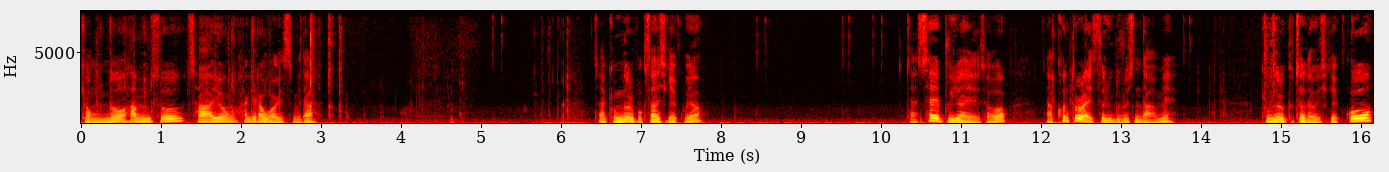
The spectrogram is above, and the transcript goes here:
경로 함수 사용하기라고 하겠습니다. 자, 경로를 복사하시겠고요. 자, 새 VI에서 자, 컨트롤 S를 누르신 다음에 경로를 붙여 넣으시겠고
